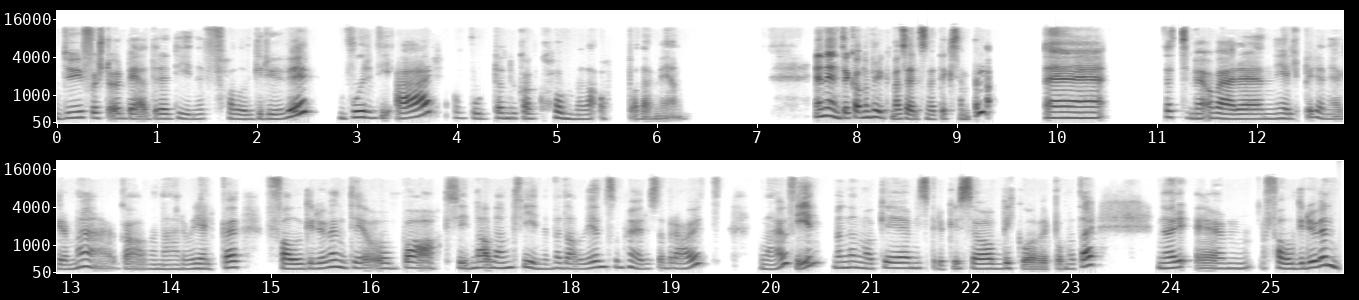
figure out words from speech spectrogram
Du forstår bedre dine fallgruver, hvor de er, og hvordan du kan komme deg opp på dem igjen. En jente kan jo bruke meg selv som et eksempel. Eh, dette med å være en hjelper i diagramme, gaven er å hjelpe. Fallgruven til å baksiden av den fine medaljen som høres så bra ut, den er jo fin, men den må ikke misbrukes og bikke over, på en måte. Når eh, fallgruven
